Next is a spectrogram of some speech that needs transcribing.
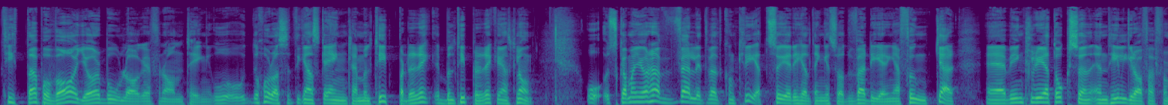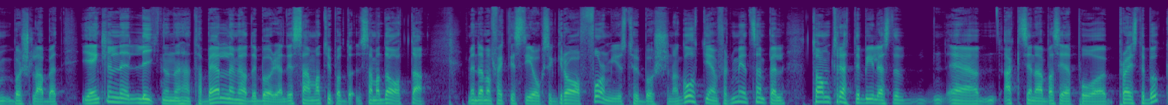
Titta på vad gör bolagen för någonting och, och hålla sig till ganska enkla multiplar. Det, räcker, multiplar, det räcker ganska långt. Och ska man göra det här väldigt, väldigt konkret så är det helt enkelt så att värderingar funkar. Eh, vi har inkluderat också en, en till graf här från Börslabbet, egentligen liknande den här tabellen vi hade i början. Det är samma typ av samma data, men där man faktiskt ser också grafform just hur börsen har gått jämfört med till exempel, ta de 30 billigaste eh, aktierna baserat på price to book,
